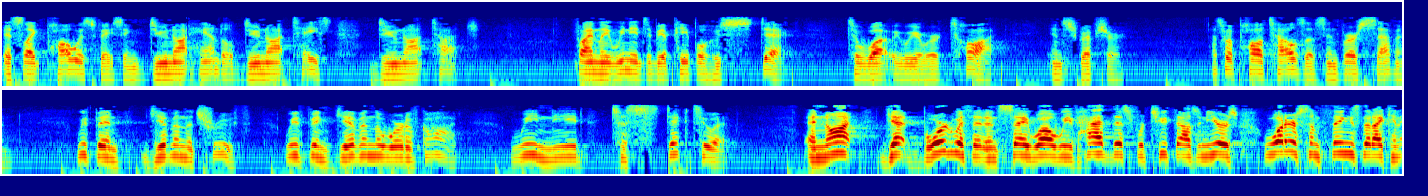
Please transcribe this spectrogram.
It's like Paul was facing do not handle, do not taste, do not touch. Finally, we need to be a people who stick to what we were taught in Scripture. That's what Paul tells us in verse 7. We've been given the truth, we've been given the Word of God. We need to stick to it and not get bored with it and say, well, we've had this for 2,000 years. What are some things that I can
